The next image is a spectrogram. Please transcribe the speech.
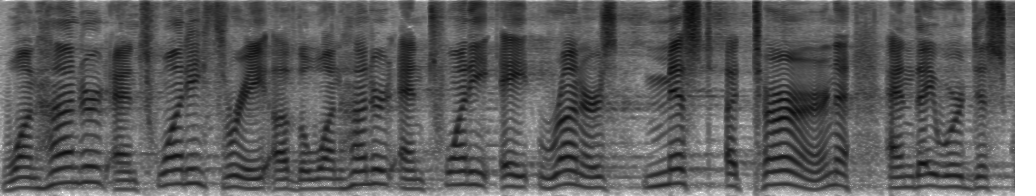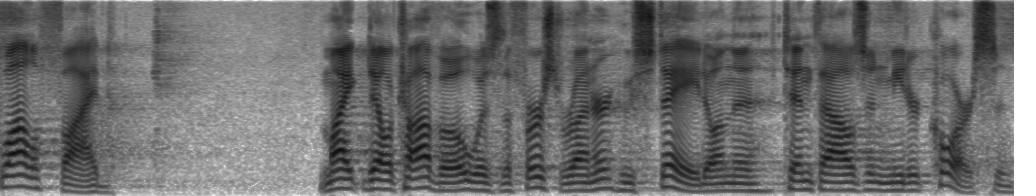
123 of the 128 runners missed a turn and they were disqualified. Mike Delcavo was the first runner who stayed on the 10,000 meter course. And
